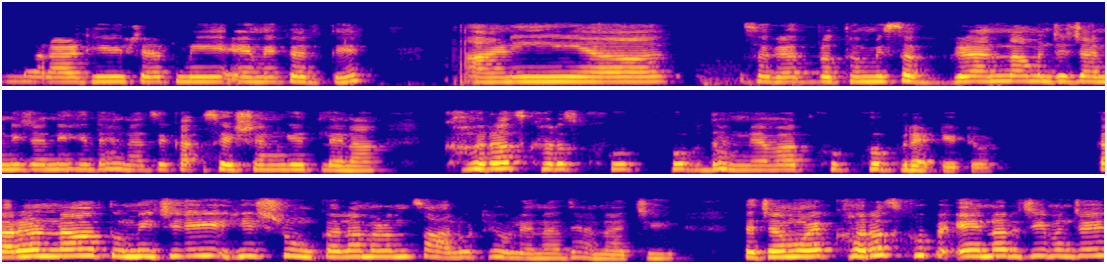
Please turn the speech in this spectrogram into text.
मराठी विषयात मी एम ए करते. आणि सगळ्यात प्रथम मी सगळ्यांना म्हणजे ज्यांनी ज्यांनी हे ध्यानाचे सेशन घेतले ना खरंच खरंच खूप खूप धन्यवाद खूप खूप ग्रॅटिट्यूड कारण ना तुम्ही जी ही शृंखला मॅडम चालू ठेवली ना ध्यानाची त्याच्यामुळे खरंच खूप एनर्जी म्हणजे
